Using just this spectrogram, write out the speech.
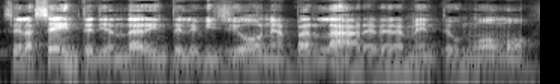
se la sente di andare in televisione a parlare, veramente un uomo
